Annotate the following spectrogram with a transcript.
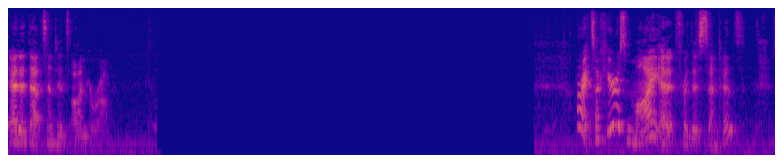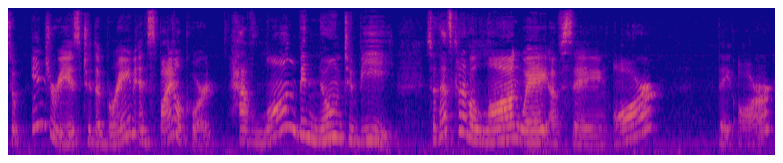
edit that sentence on your own. All right, so here's my edit for this sentence. So injuries to the brain and spinal cord have long been known to be. So that's kind of a long way of saying are, they are,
